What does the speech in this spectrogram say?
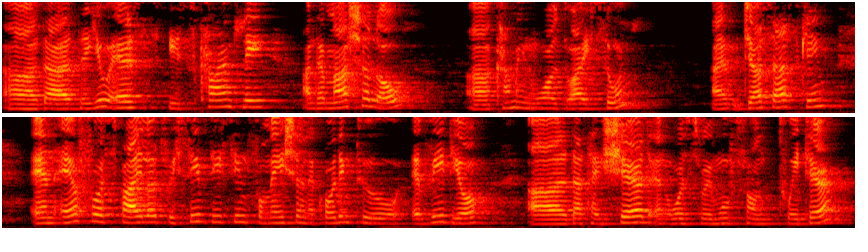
uh, that the US is currently under martial law, uh, coming worldwide soon. I'm just asking. An Air Force pilot received this information according to a video uh, that I shared and was removed from Twitter.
